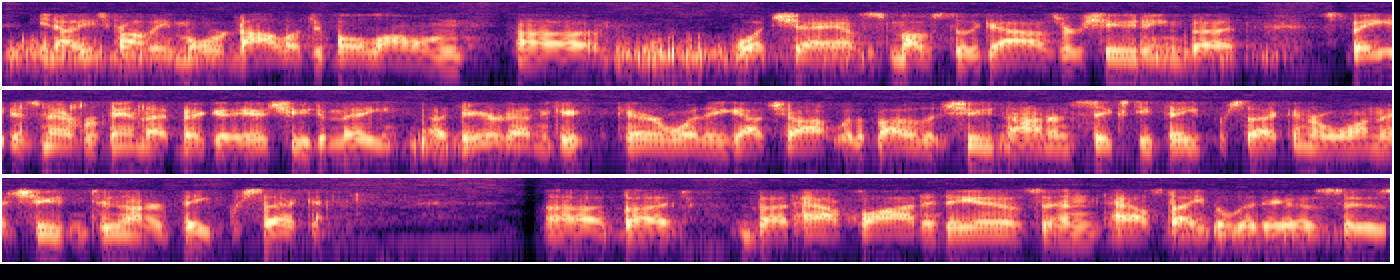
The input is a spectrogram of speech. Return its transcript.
you know, he's probably more knowledgeable on uh, what shafts most of the guys are shooting, but speed has never been that big an issue to me. A deer doesn't care whether he got shot with a bow that's shooting 160 feet per second or one that's shooting 200 feet per second. Uh, but but how quiet it is and how stable it is is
